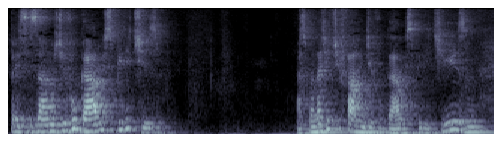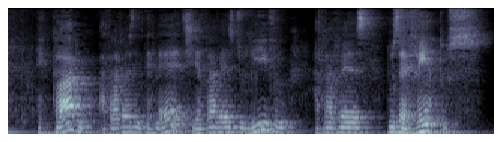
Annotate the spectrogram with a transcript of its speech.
precisamos divulgar o Espiritismo. Mas quando a gente fala em divulgar o Espiritismo, é claro, através da internet, através do livro, através dos eventos,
